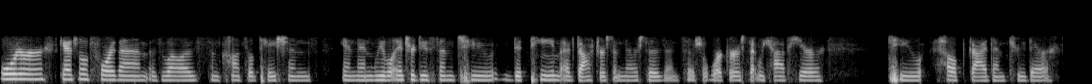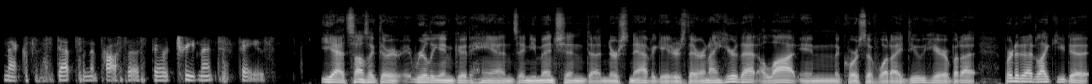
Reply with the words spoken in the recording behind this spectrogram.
order scheduled for them as well as some consultations and then we will introduce them to the team of doctors and nurses and social workers that we have here to help guide them through their next steps in the process, their treatment phase. Yeah, it sounds like they're really in good hands. And you mentioned uh, nurse navigators there, and I hear that a lot in the course of what I do here. But uh, Bernadette, I'd like you to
